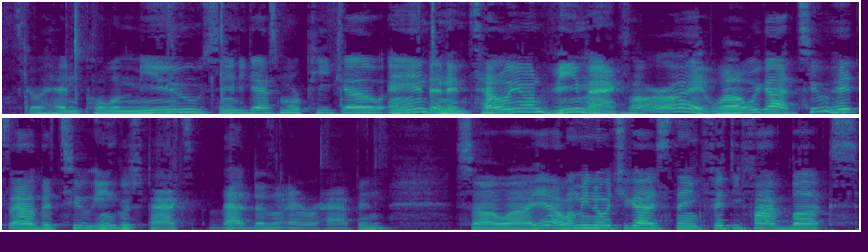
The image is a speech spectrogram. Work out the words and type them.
Let's go ahead and pull a Mew, Sandy Sandygast Morpeko, and an Inteleon VMAX. All right, well, we got two hits out of the two English packs. That doesn't ever happen. So, uh, yeah, let me know what you guys think. 55 bucks,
